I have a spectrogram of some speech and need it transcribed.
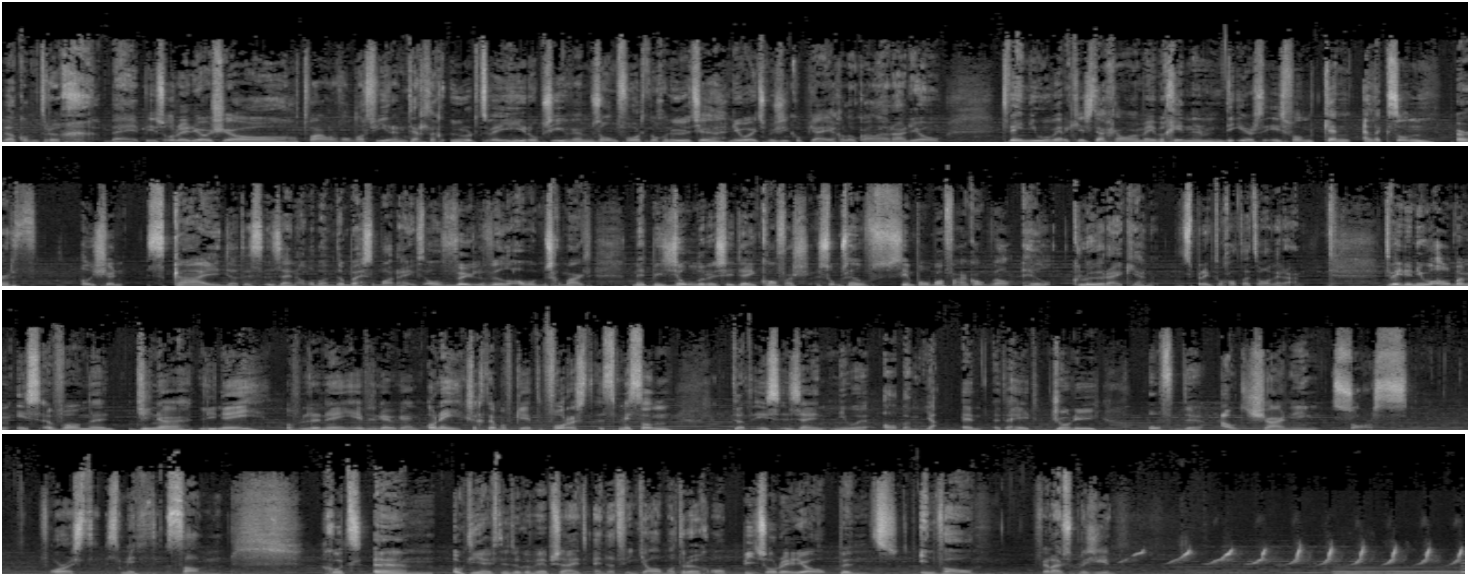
Welkom terug bij Pixel Radio Show 1234 uur 2 hier op CFM Zandvoort. Nog een uurtje nieuwheidsmuziek op je eigen lokale radio. Twee nieuwe werkjes, daar gaan we mee beginnen. De eerste is van Ken Alexon, Earth, Ocean, Sky. Dat is zijn album. De beste man heeft al vele, vele albums gemaakt met bijzondere cd-koffers. Soms heel simpel, maar vaak ook wel heel kleurrijk. Ja, dat spreekt toch altijd wel weer aan tweede nieuwe album is van uh, Gina Linné. Of Linné, even kijken. Oh nee, ik zeg het helemaal verkeerd. Forrest Smithson. Dat is zijn nieuwe album. Ja, en het heet Junie of the Outshining Source. Forrest Smithson. Goed, um, ook die heeft natuurlijk een website. En dat vind je allemaal terug op pieselradio.info. Veel luisterplezier. あ。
